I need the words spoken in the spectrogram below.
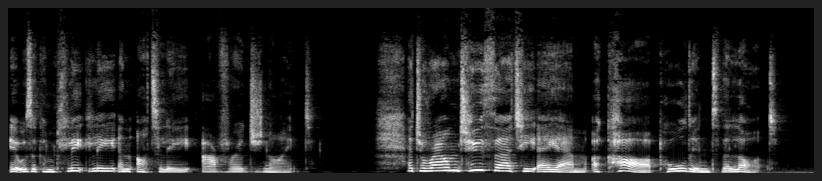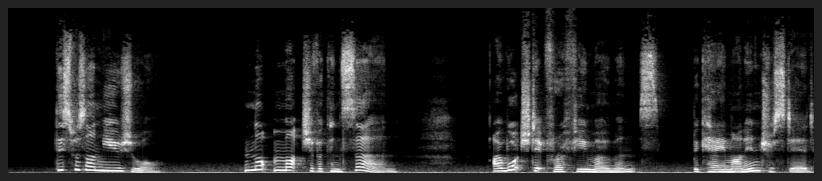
It was a completely and utterly average night. At around 2:30 a.m., a car pulled into the lot. This was unusual. Not much of a concern. I watched it for a few moments, became uninterested,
